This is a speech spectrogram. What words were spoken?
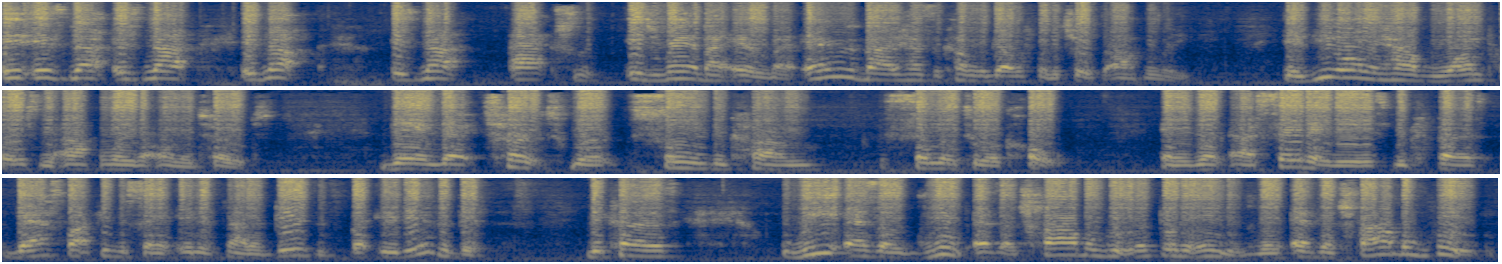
it, it's not. It's not. It's not. It's not actually. It's ran by everybody. Everybody has to come together for the church to operate. If you only have one person operating on the church, then that church will soon become similar to a cult. And what I say that is because that's why people say it is not a business, but it is a business because we as a group, as a tribal group, let's go to Indians, as a tribal group,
